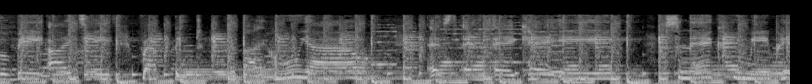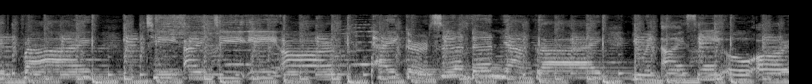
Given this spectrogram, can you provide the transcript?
A W B I T Rabbit กระต่ายหูยาว S N A K E Snake มีพิษร้าย T I G E R Tiger เสือเดินอย่างไกล U N I C O R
